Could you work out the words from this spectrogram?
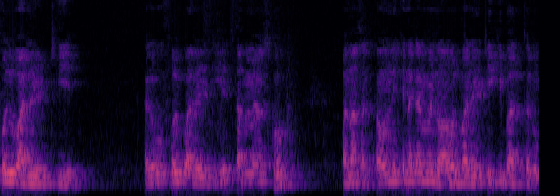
फुल बाइनरी है अगर वो फुल बाइनरी है, तब मैं उसको बना सकता हूँ। लेकिन अगर मैं नॉर्मल बाइनरी की बात करूँ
